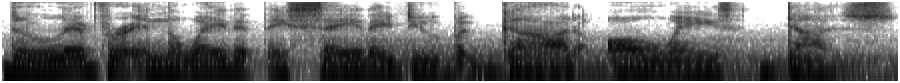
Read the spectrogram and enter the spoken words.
deliver in the way that they say they do, but God always does.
